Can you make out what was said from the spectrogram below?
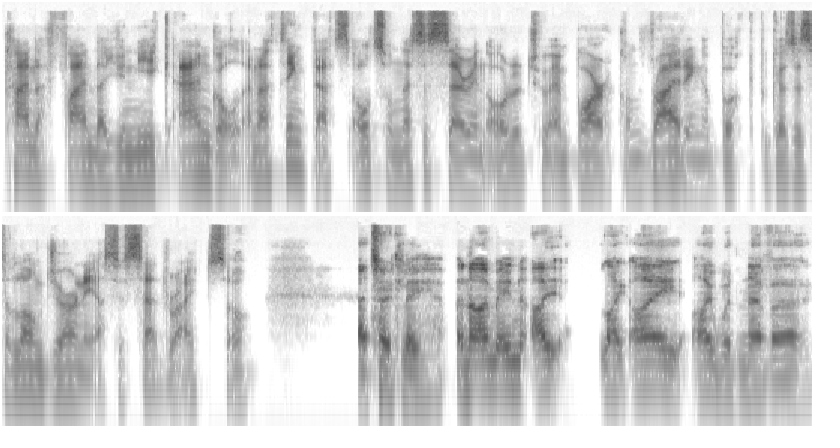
kind of find a unique angle. And I think that's also necessary in order to embark on writing a book because it's a long journey, as you said, right? So uh, totally. And I mean, I like I I would never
